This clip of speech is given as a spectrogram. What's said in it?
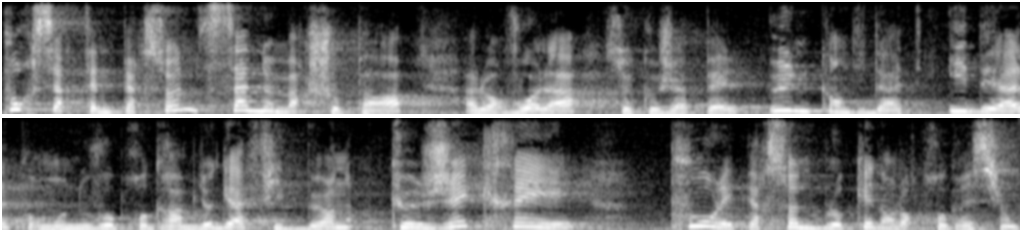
Pour certaines personnes, ça ne marche pas. Alors voilà ce que j'appelle une candidate idéale pour mon nouveau programme Yoga Fit Burn que j'ai créé pour les personnes bloquées dans leur progression.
